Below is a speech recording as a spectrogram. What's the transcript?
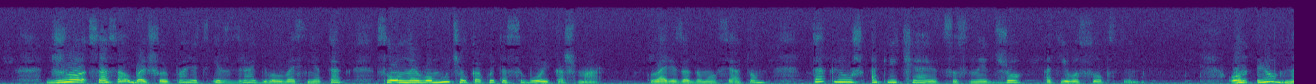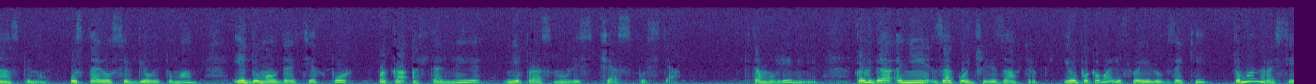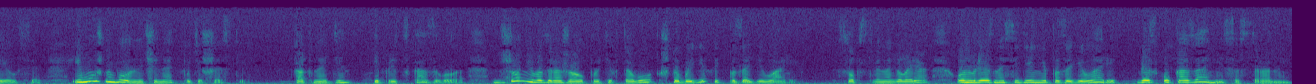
Джо сосал большой палец и вздрагивал во сне так, словно его мучил какой-то свой кошмар. Ларри задумался о том, так ли уж отличаются сны Джо от его собственных. Он лег на спину, уставился в белый туман и думал до тех пор, пока остальные не проснулись час спустя. К тому времени, когда они закончили завтрак и упаковали свои рюкзаки, туман рассеялся, и можно было начинать путешествие. Как Надин и предсказывала, Джо не возражал против того, чтобы ехать позади Ларри. Собственно говоря, он влез на сиденье позади Ларри без указаний со стороны.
